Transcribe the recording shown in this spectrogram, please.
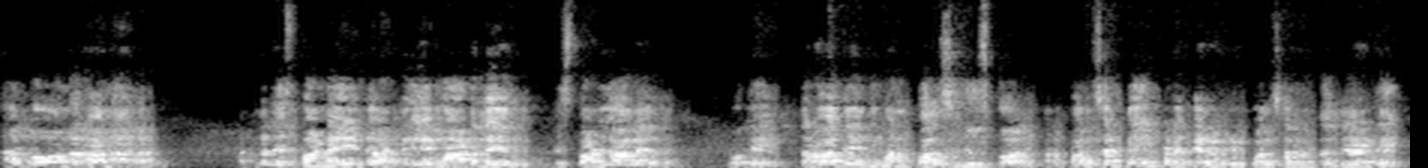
సార్ బాగున్నారా? అని అట్లా రెస్పాండ్ అయ్యిండు అంటే ఏ మాట లేదు. రెస్పాండ్ కాలేదు. ఓకే? తర్వాత ఏంటి? మనం పల్స్ చూసుకోవాలి. మన పల్స్ అంటే ఇక్కడ కెరోటిక్ పల్స్ అని ఉంటుంది. లేదంటే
